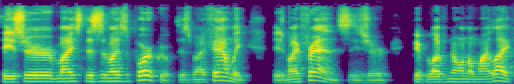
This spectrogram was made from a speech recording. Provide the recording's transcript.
these are my, this is my support group. This is my family. These are my friends. These are people I've known all my life.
